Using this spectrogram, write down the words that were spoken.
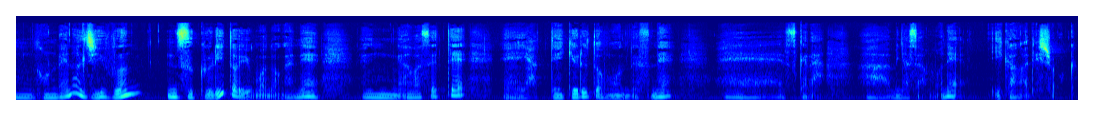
うん、本来の自分作りというものがね、うん、合わせて、えー、やっていけると思うんですね、えー、ですからあ皆さんもねいかがでしょうか、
